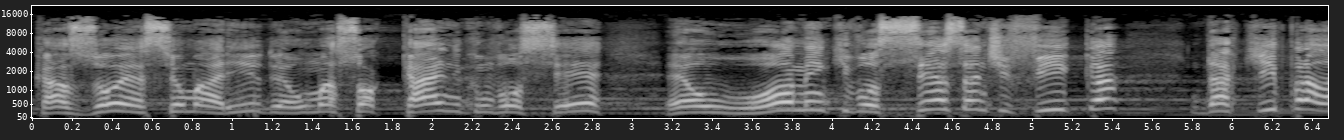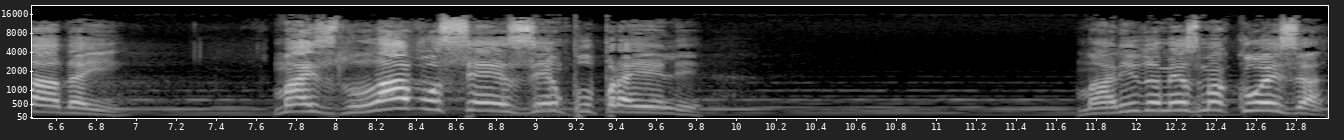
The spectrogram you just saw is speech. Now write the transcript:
Casou, é seu marido, é uma só carne com você, é o homem que você santifica daqui para lá daí. Mas lá você é exemplo para ele. Marido é a mesma coisa.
